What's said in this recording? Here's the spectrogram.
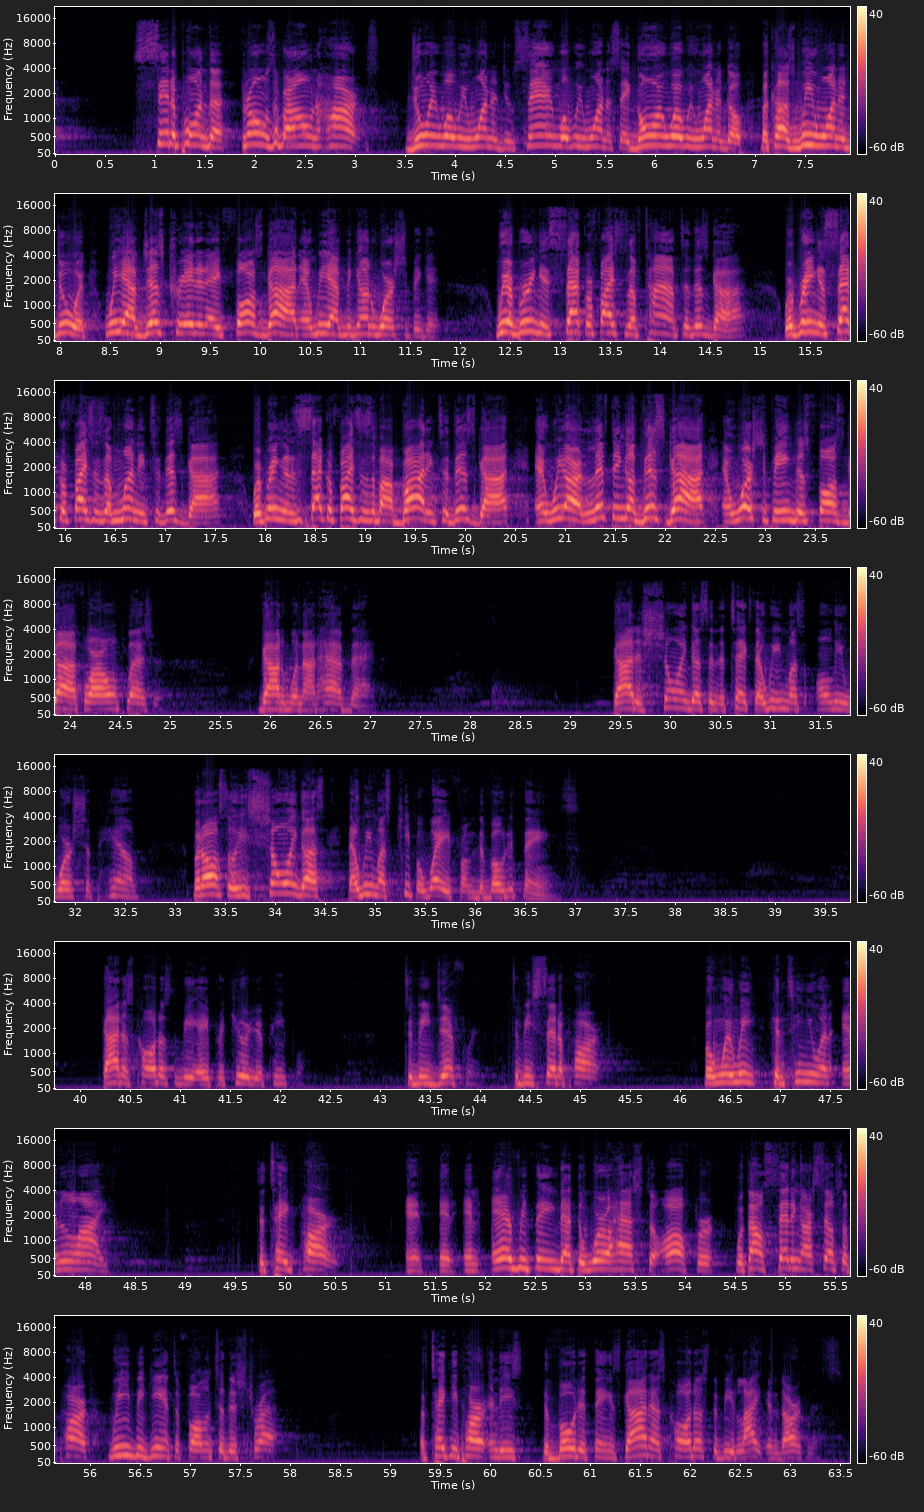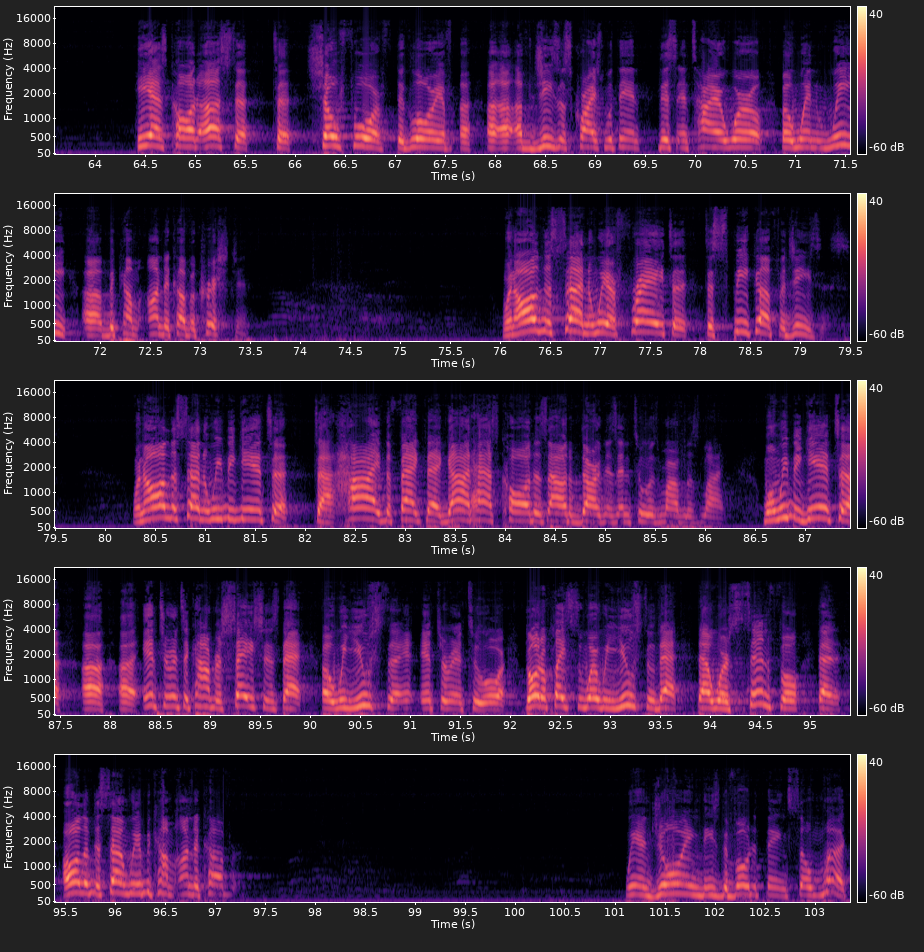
sit upon the thrones of our own hearts, doing what we want to do, saying what we want to say, going where we want to go, because we want to do it, we have just created a false God and we have begun worshiping it. We are bringing sacrifices of time to this God. We're bringing sacrifices of money to this God. We're bringing the sacrifices of our body to this God, and we are lifting up this God and worshiping this false God for our own pleasure. God will not have that. God is showing us in the text that we must only worship Him. But also, He's showing us that we must keep away from devoted things. God has called us to be a peculiar people, to be different, to be set apart. But when we continue in, in life to take part in, in, in everything that the world has to offer without setting ourselves apart, we begin to fall into this trap of taking part in these devoted things. God has called us to be light in darkness. He has called us to, to show forth the glory of, uh, uh, uh, of Jesus Christ within this entire world. But when we uh, become undercover Christian, when all of a sudden we're afraid to, to speak up for Jesus, when all of a sudden we begin to, to hide the fact that God has called us out of darkness into his marvelous light, when we begin to uh, uh, enter into conversations that uh, we used to enter into or go to places where we used to that, that were sinful, that all of a sudden we become undercover. We're enjoying these devoted things so much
